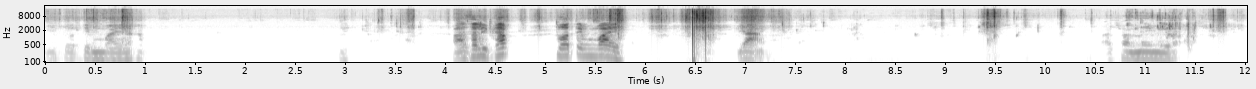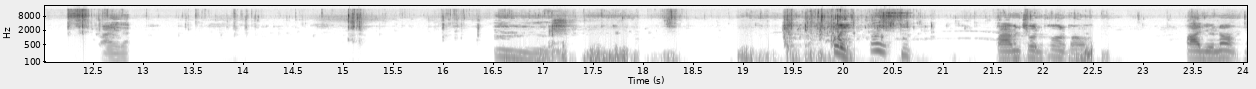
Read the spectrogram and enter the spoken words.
มีตัวเต็มวัยนะครับ ปลาสลิดครับ ตัวเต็มวัยย่างปลาช่อนไม่มีแล้วไปแล้วอืมอุ้ยอุ้ยปลามันชนพ่อหรือเปล่าปลาอยู่นอกแห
